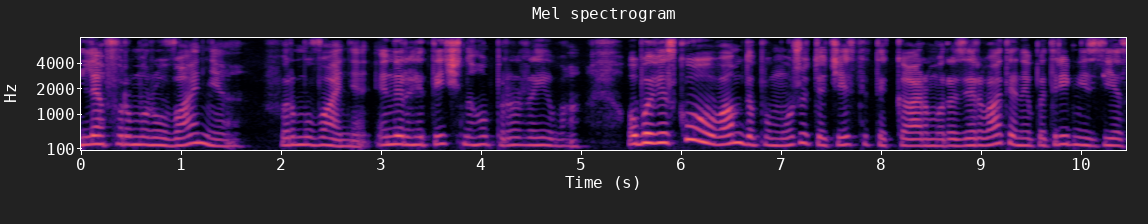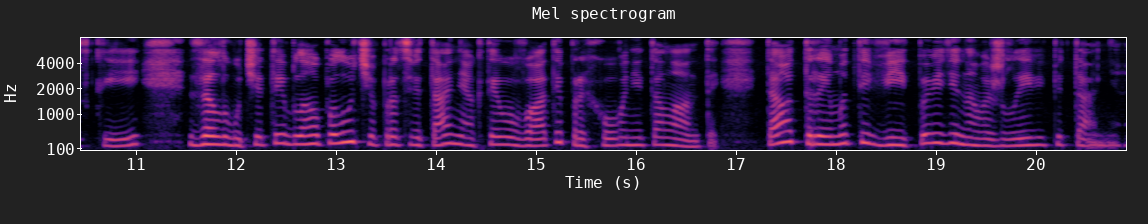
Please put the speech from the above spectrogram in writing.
для формування, формування енергетичного прорива обов'язково вам допоможуть очистити карму, розірвати непотрібні зв'язки, залучити благополуччя, процвітання, активувати приховані таланти та отримати відповіді на важливі питання.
